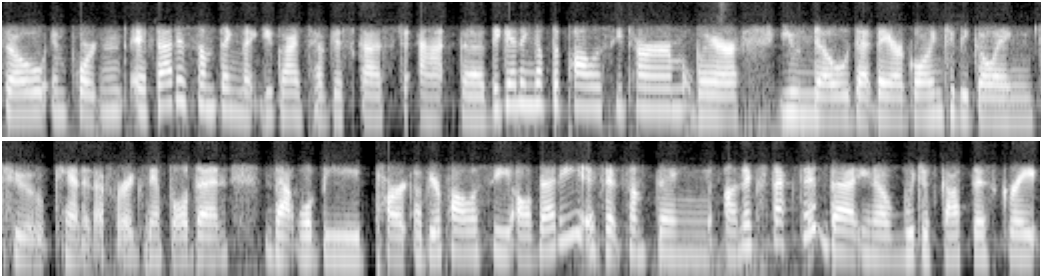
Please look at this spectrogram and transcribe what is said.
so important. If that is something that you guys have discussed at the beginning of the policy term, where you know that they are going to be going to Canada, for example, then that will be part of your policy already. If it's something unexpected that, you know, we just got this great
